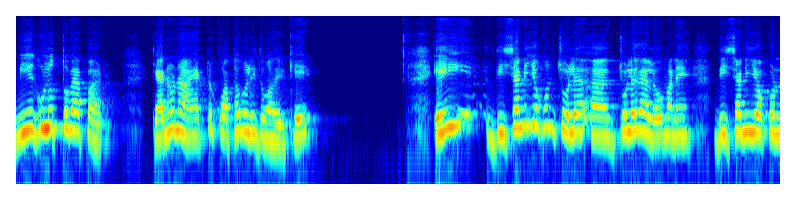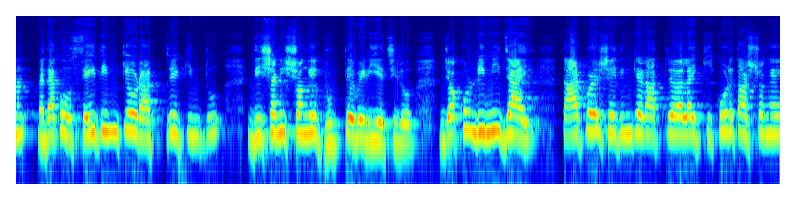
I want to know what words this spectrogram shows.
মেয়েগুলোর তো ব্যাপার। কেননা একটা কথা বলি তোমাদেরকে এই দিশানি যখন চলে চলে গেল মানে দিশানি যখন, দেখো সেই দিনকেও রাত্রে কিন্তু দিশানির সঙ্গে ঘুরতে বেরিয়েছিল। যখন রিমি যায়, তারপরে সেই দিনকে রাত্রেবেলায় কী করে তার সঙ্গে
